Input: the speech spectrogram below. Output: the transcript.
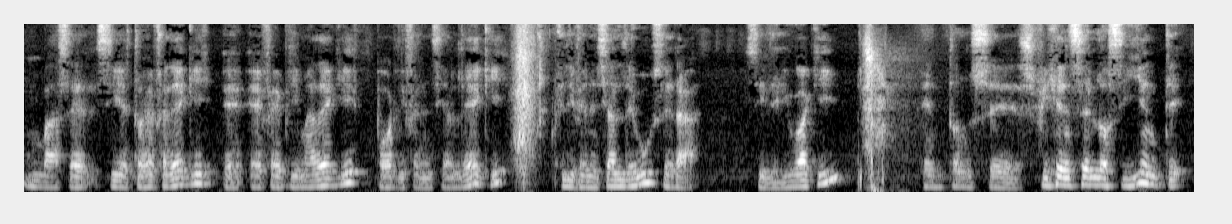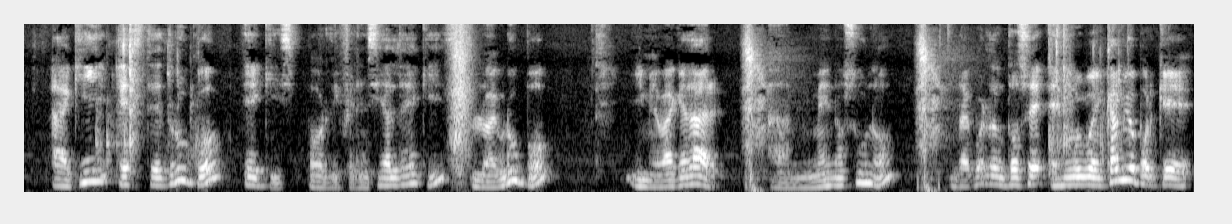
va a ser, si esto es f de x, es f' de x por diferencial de x. El diferencial de u será, si derivo aquí, entonces fíjense en lo siguiente, aquí este truco, x por diferencial de x, lo agrupo y me va a quedar a menos 1, ¿de acuerdo? Entonces es muy buen cambio porque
